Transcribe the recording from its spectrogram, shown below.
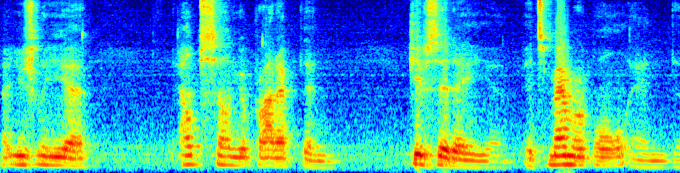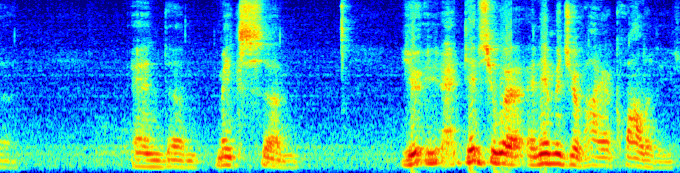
That usually uh, helps sell your product and gives it a, uh, it's memorable and, uh, and um, makes, um, you, gives you a, an image of higher quality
